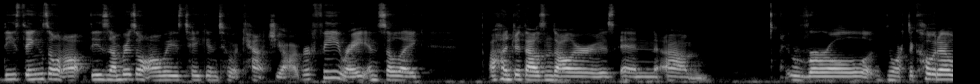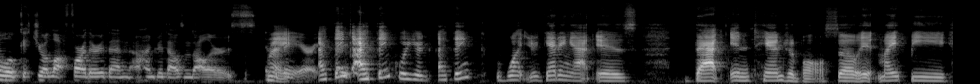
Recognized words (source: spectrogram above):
these things don't these numbers don't always take into account geography right and so like a hundred thousand dollars in um, rural north dakota will get you a lot farther than a hundred thousand dollars in right. the bay area i think i think where you're i think what you're getting at is that intangible. So it might be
